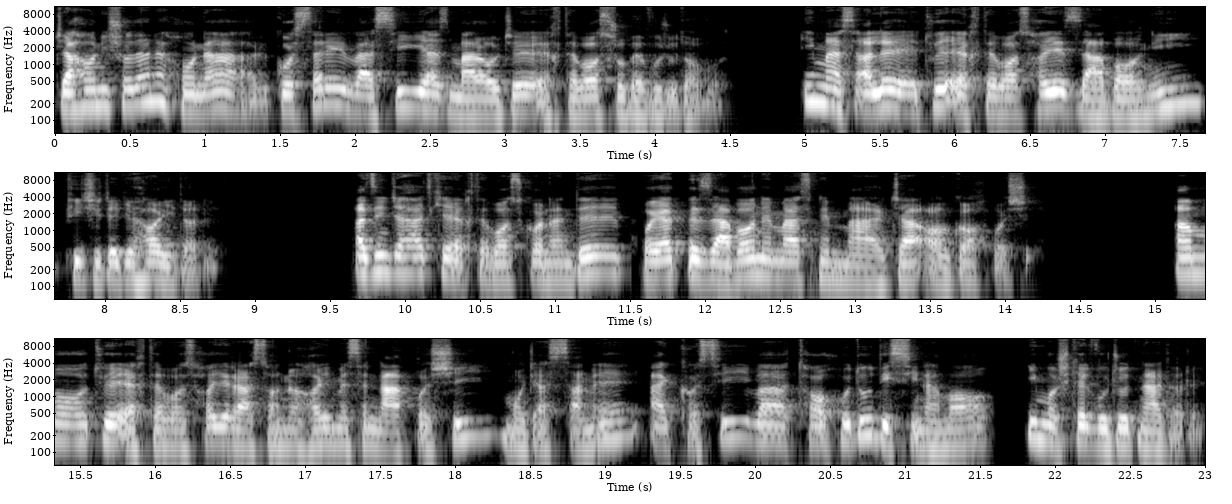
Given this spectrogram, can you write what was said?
جهانی شدن هنر گستره وسیعی از مراجع اقتباس رو به وجود آورد. این مسئله توی اقتباس های زبانی پیچیدگی هایی داره. از این جهت که اقتباس کننده باید به زبان متن مرجع آگاه باشه. اما توی اقتباس های رسانه های مثل نقاشی، مجسمه، عکاسی و تا حدودی سینما این مشکل وجود نداره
